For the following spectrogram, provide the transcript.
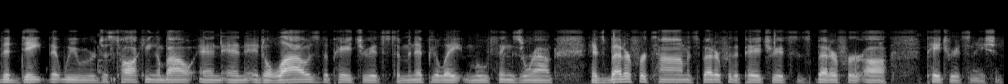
the date that we were just talking about, and, and it allows the Patriots to manipulate and move things around. It's better for Tom. It's better for the Patriots. It's better for uh, Patriots Nation.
